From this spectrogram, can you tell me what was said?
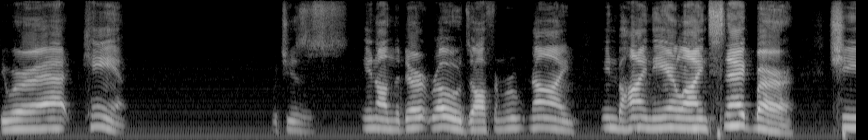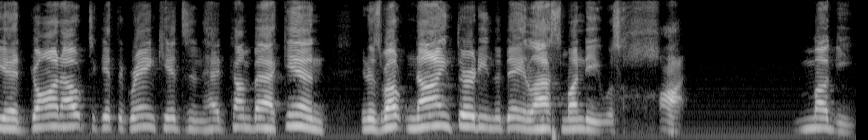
We were at camp, which is in on the dirt roads off in Route 9 in behind the airline snack bar. She had gone out to get the grandkids and had come back in. It was about 9:30 in the day last Monday. It was hot, muggy.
